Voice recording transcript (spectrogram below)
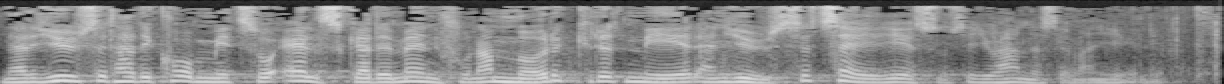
När ljuset hade kommit så älskade människorna mörkret mer än ljuset, säger Jesus i Johannes evangeliet.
